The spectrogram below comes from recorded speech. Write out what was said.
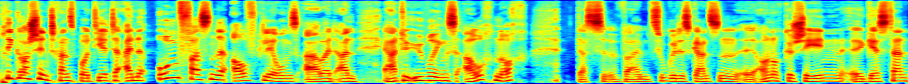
Prigoschin transportierte, eine umfassende Aufklärungsarbeit an. Er hatte übrigens auch noch das war im Zuge des Ganzen äh, auch noch geschehen äh, gestern.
